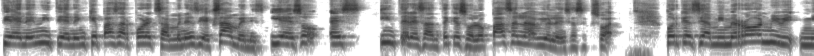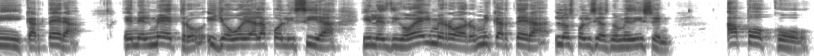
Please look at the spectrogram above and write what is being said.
tienen y tienen que pasar por exámenes y exámenes. Y eso es interesante que solo pasa en la violencia sexual. Porque si a mí me roban mi, mi cartera, en el metro y yo voy a la policía y les digo, hey, me robaron mi cartera, los policías no me dicen, ¿a poco?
